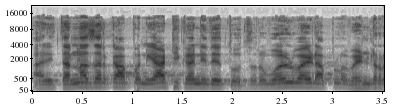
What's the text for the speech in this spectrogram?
आणि त्यांना जर का आपण या ठिकाणी देतो तर वर्ल्ड वाईड आपलं व्हेंडर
